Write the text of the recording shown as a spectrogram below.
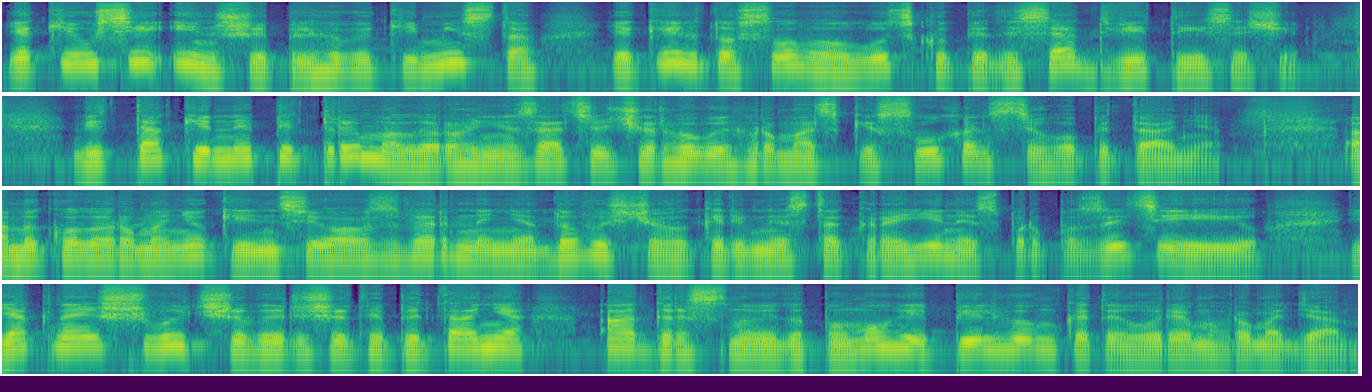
як і усі інші пільговики міста, яких до слова у Луцьку 52 тисячі. Відтак і не підтримали організацію чергових громадських слухань з цього питання. А Микола Романюк ініціював звернення до вищого керівництва країни з пропозицією якнайшвидше вирішити питання адресної допомоги пільговим категоріям громадян.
